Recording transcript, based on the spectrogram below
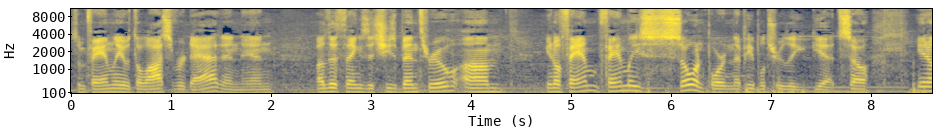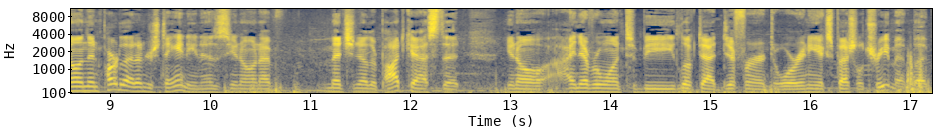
some family with the loss of her dad and and other things that she's been through. Um, you know, fam family's so important that people truly get. So, you know, and then part of that understanding is, you know, and I've mentioned in other podcasts that you know, I never want to be looked at different or any special treatment, but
